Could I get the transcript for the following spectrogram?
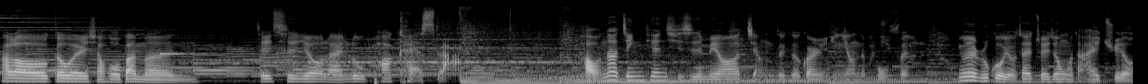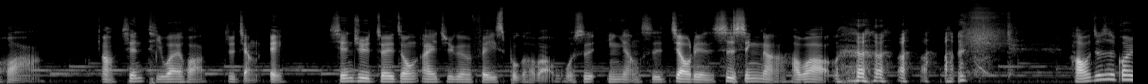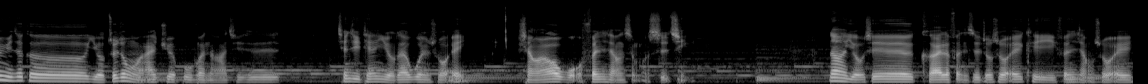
Hello，各位小伙伴们，这一次又来录 Podcast 啦。好，那今天其实没有要讲这个关于营养的部分，因为如果有在追踪我的 IG 的话，啊，先题外话就讲，哎，先去追踪 IG 跟 Facebook 好不好？我是营养师教练世新啦，好不好？好，就是关于这个有追踪我 IG 的部分呢，其实前几天有在问说，哎，想要我分享什么事情？那有些可爱的粉丝就说，哎，可以分享说，哎，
